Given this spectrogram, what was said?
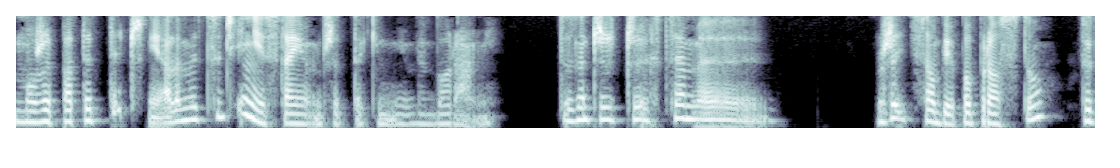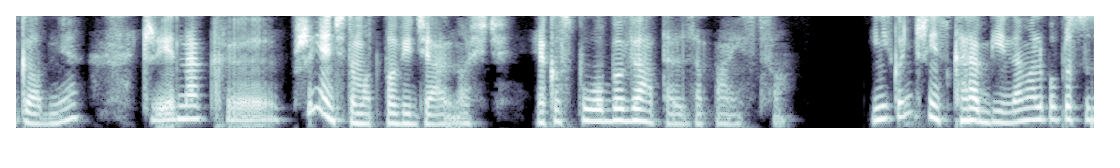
może patetycznie, ale my codziennie stajemy przed takimi wyborami. To znaczy, czy chcemy żyć sobie po prostu, wygodnie, czy jednak przyjąć tą odpowiedzialność jako współobywatel za państwo. I niekoniecznie z karabinem, ale po prostu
